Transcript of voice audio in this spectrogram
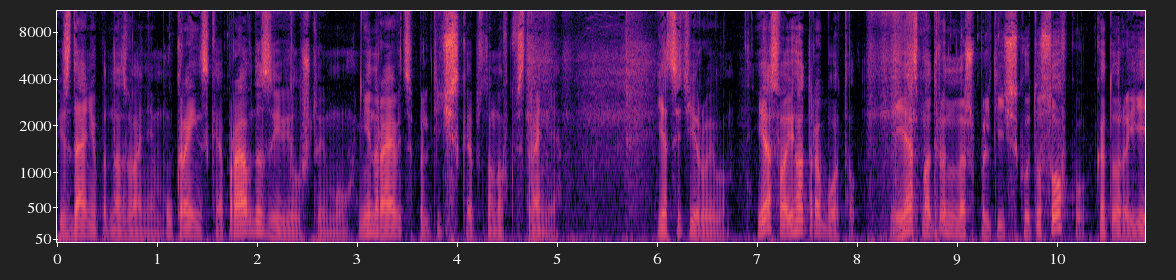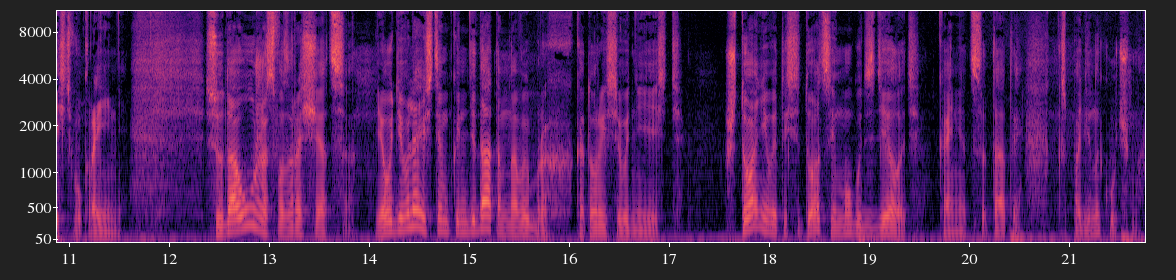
изданию под названием «Украинская правда» заявил, что ему не нравится политическая обстановка в стране. Я цитирую его. «Я свое отработал. И я смотрю на нашу политическую тусовку, которая есть в Украине, Сюда ужас возвращаться. Я удивляюсь тем кандидатам на выборах, которые сегодня есть. Что они в этой ситуации могут сделать? Конец цитаты господина Кучма.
